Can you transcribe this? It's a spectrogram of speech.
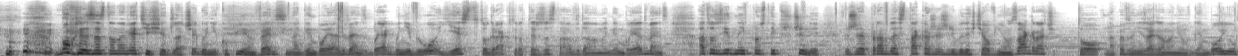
Może zastanawiacie się, dlaczego nie kupiłem wersji na Game Boy Advance, bo jakby nie było, jest to gra, która też została wydana na Game Boy Advance. A to z jednej prostej przyczyny, że prawda jest taka, że jeżeli będę chciał w nią zagrać, to na pewno nie zagram na nią w Game Boyu,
